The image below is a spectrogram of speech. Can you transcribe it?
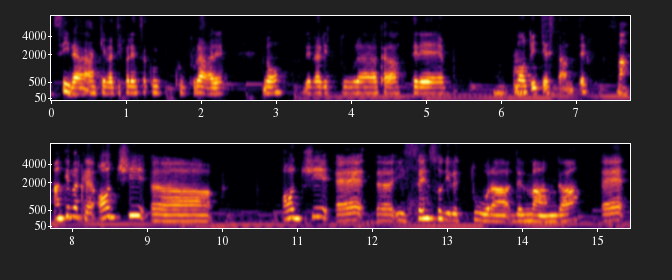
Sì, la, anche la differenza culturale, no? Della lettura, carattere mm. molto interessante. Ma anche perché oggi, eh, oggi è, eh, il senso di lettura del manga è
